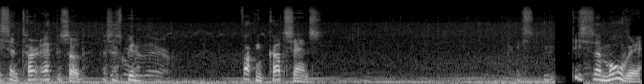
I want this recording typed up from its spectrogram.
This entire episode has just been fucking cutscenes. It's, this is a movie.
